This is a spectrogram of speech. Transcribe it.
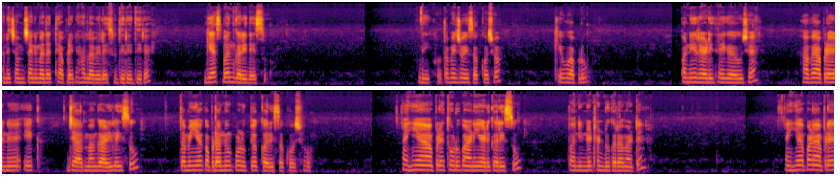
અને ચમચાની મદદથી આપણે એને હલાવી લઈશું ધીરે ધીરે. ગેસ બંધ કરી દઈશું. દેખો, તમે જોઈ શકો છો. કેવું આપણું પનીર રેડી થઈ ગયું છે. હવે આપણે એને એક જારમાં ગાળી લઈશું. તમે અહીંયા કપડાનો પણ ઉપયોગ કરી શકો છો. અહીંયા આપણે થોડું પાણી એડ કરીશું પનીરને ઠંડુ કરવા માટે. અહીંયા પણ આપણે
